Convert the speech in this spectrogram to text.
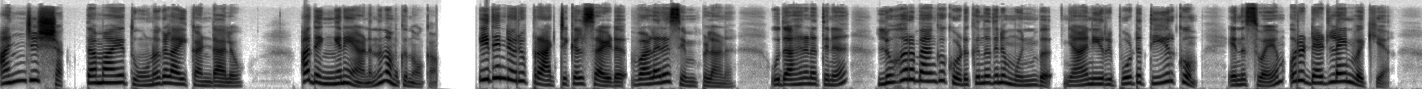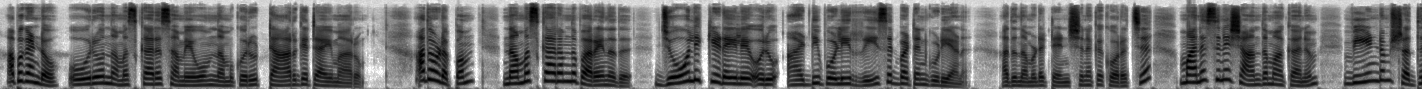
അഞ്ച് ശക്തമായ തൂണുകളായി കണ്ടാലോ? അതെങ്ങനെയാണെന്ന് നമുക്ക് നോക്കാം. ഇതിന്റെ ഒരു പ്രാക്ടിക്കൽ സൈഡ് വളരെ സിമ്പിളാണ്. ഉദാഹരണത്തിന് ലുഹർ ബാങ്ക് കൊടുക്കുന്നതിന് മുൻപ് ഞാൻ ഈ റിപ്പോർട്ട് തീർക്കും എന്ന് സ്വയം ഒരു ഡെഡ് ലൈൻ വയ്ക്കുക. അപ്പൊ കണ്ടോ ഓരോ നമസ്കാര സമയവും നമുക്കൊരു ടാർഗറ്റായി മാറും. അതോടൊപ്പം നമസ്കാരം എന്ന് പറയുന്നത് ജോലിക്കിടയിലെ ഒരു അടിപൊളി റീസെറ്റ് ബട്ടൺ കൂടിയാണ്. അത് നമ്മുടെ ടെൻഷനൊക്കെ കുറച്ച് മനസ്സിനെ ശാന്തമാക്കാനും വീണ്ടും ശ്രദ്ധ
